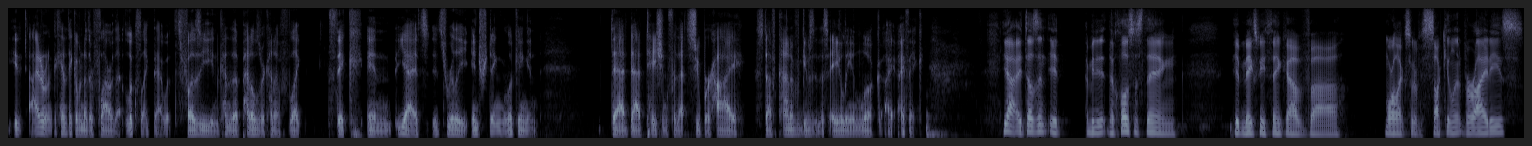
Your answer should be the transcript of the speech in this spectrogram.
it I don't I can't think of another flower that looks like that. With it's fuzzy and kind of the petals are kind of like thick and yeah, it's it's really interesting looking and the adaptation for that super high stuff kind of gives it this alien look. I, I think. Yeah, it doesn't. It. I mean, it, the closest thing it makes me think of uh, more like sort of succulent varieties.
